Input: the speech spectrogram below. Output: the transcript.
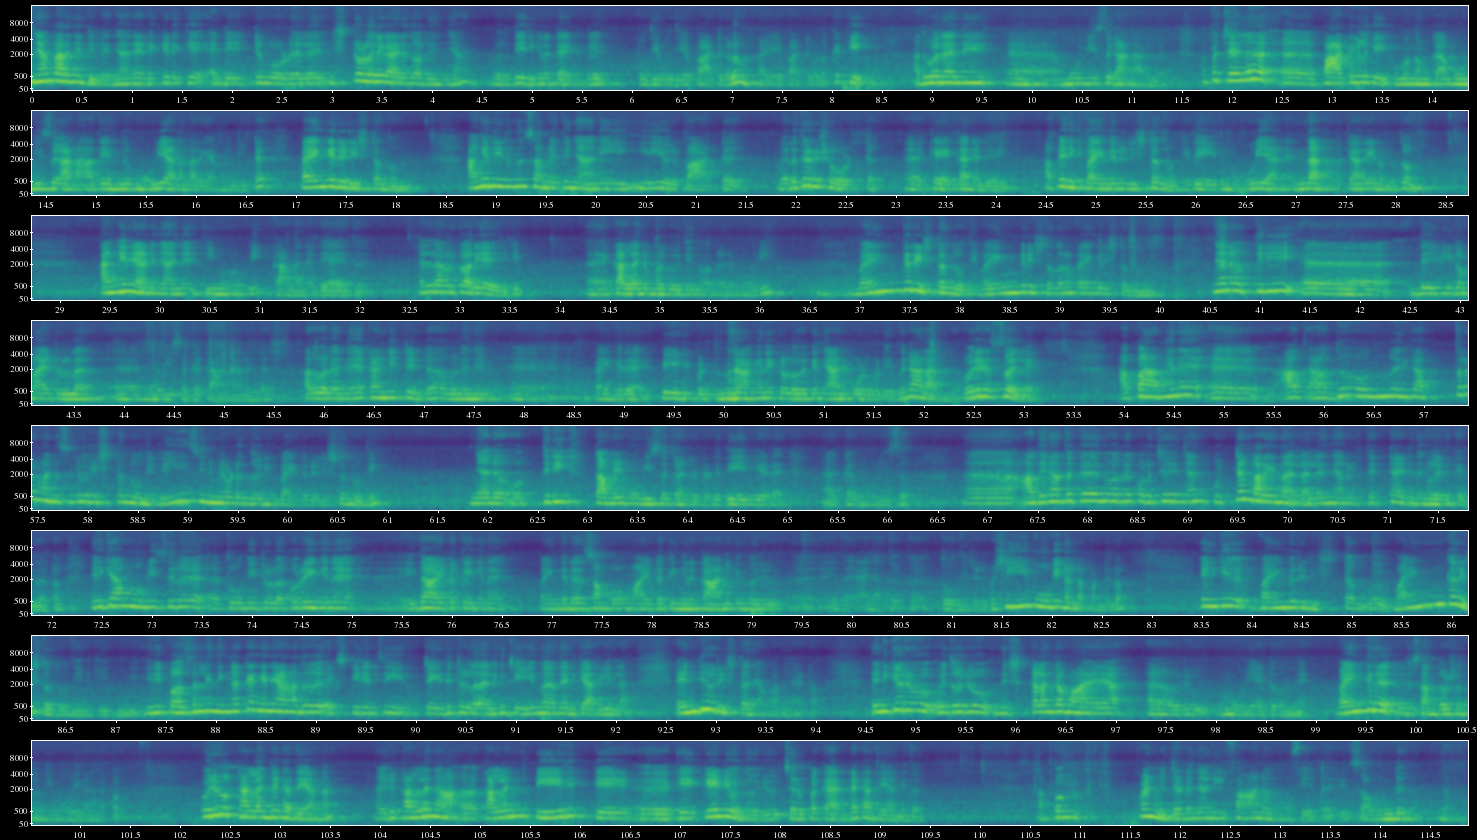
ഞാൻ പറഞ്ഞിട്ടില്ലേ ഞാൻ ഇടയ്ക്കിടയ്ക്ക് എന്റെ ഏറ്റവും കൂടുതൽ ഇഷ്ടമുള്ളൊരു കാര്യം എന്ന് പറഞ്ഞു കഴിഞ്ഞാൽ വെറുതെ ഇരിക്കുന്ന ടൈമിൽ പുതിയ പുതിയ പാട്ടുകളും പഴയ പാട്ടുകളൊക്കെ കേൾക്കും. അതുപോലെ തന്നെ മൂവീസ് കാണാറുണ്ട്. അപ്പോൾ ചില പാട്ടുകൾ കേൾക്കുമ്പോൾ നമുക്ക് ആ മൂവീസ് കാണാതെ എന്ത് മൂവിയാണെന്ന് അറിയാൻ വേണ്ടിയിട്ട് ഭയങ്കര ഒരു ഇഷ്ടം തോന്നും. അങ്ങനെ ഇരുന്ന സമയത്ത് ഞാൻ ഈ ഈ ഒരു പാട്ട് വെറുതെ ഒരു ഷോർട്ട് കേൾക്കാനിടയായി അപ്പോൾ എനിക്ക് ഭയങ്കര ഒരു ഇഷ്ടം തോന്നി. ഇത് ഏത് മൂവിയാണ് എന്താണെന്നൊക്കെ അറിയണമെന്ന് തോന്നി. അങ്ങനെയാണ് ഞാൻ ഈ മൂവി കാണാനിടയായത് എല്ലാവർക്കും അറിയായിരിക്കും. കള്ളനും ഭഗവതി എന്ന് പറഞ്ഞൊരു മൂവി ഭയങ്കര ഇഷ്ടം തോന്നി. ഭയങ്കര ഇഷ്ടം എന്ന് പറഞ്ഞാൽ ഭയങ്കര ഇഷ്ടം തോന്നി. ഞാൻ ഒത്തിരി ദൈവികമായിട്ടുള്ള മൂവീസൊക്കെ കാണാറുണ്ട്. അതുപോലെ തന്നെ കണ്ടിട്ടുണ്ട്. അതുപോലെ തന്നെ ഭയങ്കര പേടിപ്പെടുത്തുന്ന അങ്ങനെയൊക്കെ ഉള്ളതൊക്കെ ഞാനും മോളും കൂടി കാണാറുണ്ട്. ഒരു രസമല്ലേ? അപ്പം അങ്ങനെ അത് ഒന്നും എനിക്ക് അത്ര മനസ്സിലൊരു ഇഷ്ടം തോന്നിയിട്ടില്ല. ഈ സിനിമയോട് എന്തോ എനിക്ക് ഭയങ്കര ഒരു ഇഷ്ടം തോന്നി. ഞാൻ ഒത്തിരി തമിഴ് മൂവീസൊക്കെ കണ്ടിട്ടുണ്ട്. ദേവിയുടെ ഒക്കെ മൂവീസ് അതിനകത്തൊക്കെ എന്ന് പറഞ്ഞാൽ കുറച്ച് ഞാൻ കുറ്റം പറയുന്നതല്ല. അല്ലെങ്കിൽ ഞാനൊരു തെറ്റായിട്ട് നിങ്ങൾ എടുക്കരുത് കേട്ടോ. എനിക്ക് ആ മൂവീസിൽ തോന്നിയിട്ടുള്ള കുറേ ഇങ്ങനെ ഇതായിട്ടൊക്കെ ഇങ്ങനെ ഭയങ്കര സംഭവമായിട്ടൊക്കെ ഇങ്ങനെ കാണിക്കുന്ന ഒരു ഇത് അതിനകത്തൊക്കെ തോന്നിയിട്ടുണ്ട്. പക്ഷേ ഈ മൂവി കണ്ടപ്പോൾ ഉണ്ടല്ലോ എനിക്ക് ഭയങ്കര ഒരു ഇഷ്ടം ഭയങ്കര ഇഷ്ടം തോന്നി എനിക്ക് ഈ മൂവി ഇനി പേഴ്സണലി നിങ്ങൾക്ക് എങ്ങനെയാണത് എക്സ്പീരിയൻസ് ചെയ്തിട്ടുള്ളത് അല്ലെങ്കിൽ ചെയ്യുന്നതെന്ന് എനിക്കറിയില്ല. എന്റെ ഒരു ഇഷ്ടം ഞാൻ പറഞ്ഞു കേട്ടോ. എനിക്കൊരു ഇതൊരു നിഷ്കളങ്കമായ ഒരു മൂവിയായിട്ട് തോന്നി ഭയങ്കര ഒരു സന്തോഷം തോന്നി ഈ മൂവി കണ്ടപ്പം. ഒരു കള്ളന്റെ കഥയാണ്. ഒരു കള്ളൻ കള്ളൻ പേര് കേ കേൾക്കേണ്ടി വന്ന ഒരു ചെറുപ്പക്കാരന്റെ കഥയാണിത്. അപ്പം വൺ മിനിറ്റ് ചേട്ടാ ഞാൻ ഈ ഫാൻ ഒന്ന് ഓഫ് ചെയ്യട്ടെ. സൗണ്ട് ഇതാണ്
